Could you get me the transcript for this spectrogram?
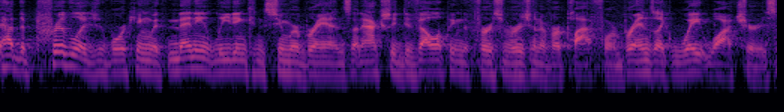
had the privilege of working with many leading consumer brands on actually developing the first version of our platform. Brands like Weight Watchers,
